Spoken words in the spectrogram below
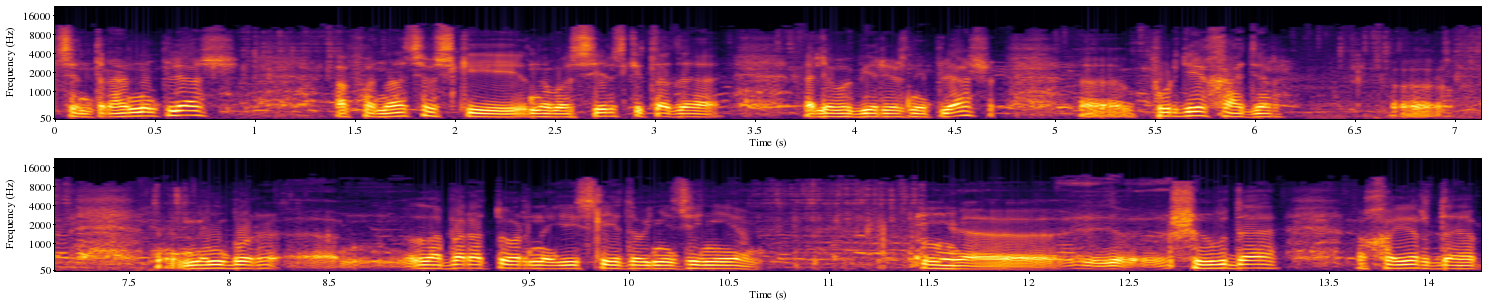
центральный пляж, Афанасьевский, Новосельский, тогда левобережный пляж, Пурде Хадер. Менбур лабораторное исследование зене шивда, хайырда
